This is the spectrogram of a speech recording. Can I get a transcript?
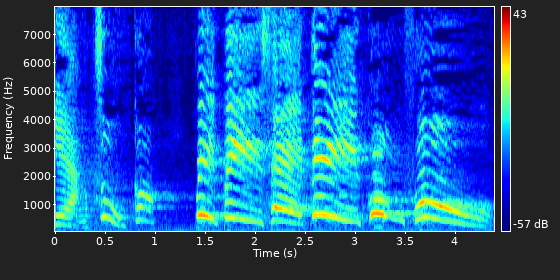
娘祖刚比比谁的功夫。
